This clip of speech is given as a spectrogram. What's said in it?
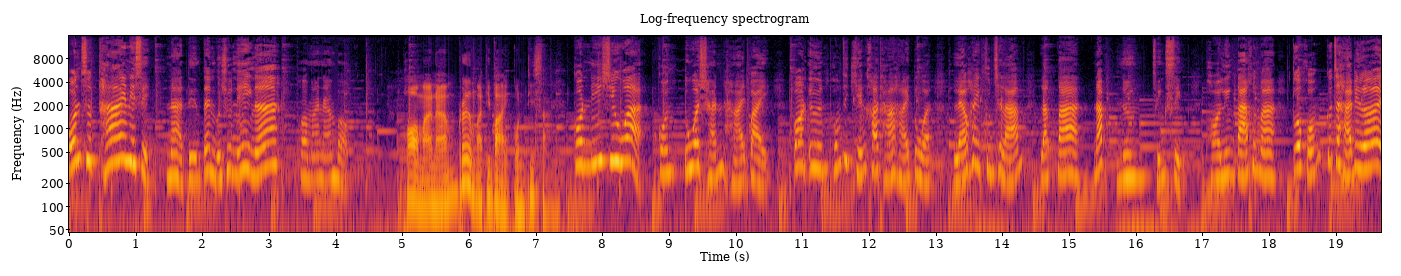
กลสุดท้ายนี่สิ น่าตื่นเต้นกว่าชุดนี้อีกนะ พ่อมาน้ำบอก พ่อมาน้ำเริ่มอธิบายกลที่สาม กลนี้ชื่อว่ากลตัวฉันหายไป ก่อนอื่นผมจะเขียนคาถาหายตัว แล้วให้คุณฉลาม หลับตานับหนึ่งถึงสิบพอลืมตาขึ้นมา ตัวผมก็จะหายไปเลย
